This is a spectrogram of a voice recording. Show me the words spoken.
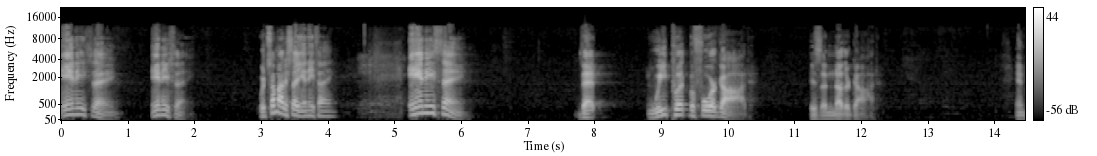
anything, anything. Would somebody say anything? Anything that we put before God is another God. And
